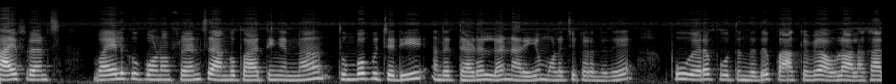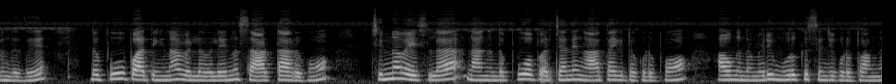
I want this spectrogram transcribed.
ஹாய் ஃப்ரெண்ட்ஸ் வயலுக்கு போனோம் ஃப்ரெண்ட்ஸ் அங்கே பார்த்தீங்கன்னா தும்பப்பூ செடி அந்த திடலில் நிறைய முளைச்சி கிடந்தது. பூ வேற பூத்திருந்தது. பார்க்கவே அவ்வளோ அழகாக இருந்தது. இந்த பூ பார்த்தீங்கன்னா வெள்ளை வெள்ளைன்னு சாஃப்டாக இருக்கும். சின்ன வயசில் நாங்கள் இந்த பூவை பறிச்சாந்து எங்கள் ஆத்தாக்கிட்ட கொடுப்போம். அவங்க இந்த மாதிரி முறுக்கு செஞ்சு கொடுப்பாங்க.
